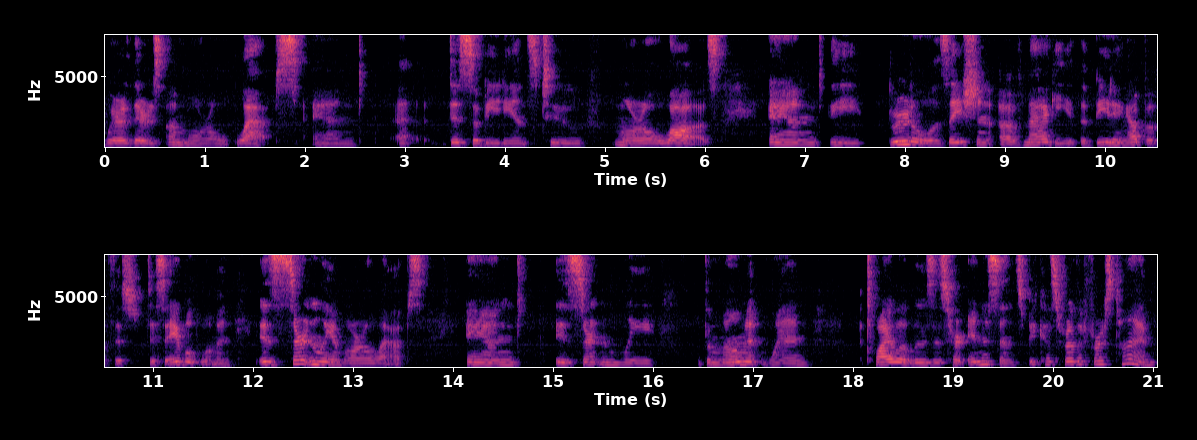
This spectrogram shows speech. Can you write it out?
where there's a moral lapse and uh, disobedience to moral laws. And the brutalization of Maggie, the beating up of this disabled woman, is certainly a moral lapse and is certainly the moment when Twyla loses her innocence because for the first time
